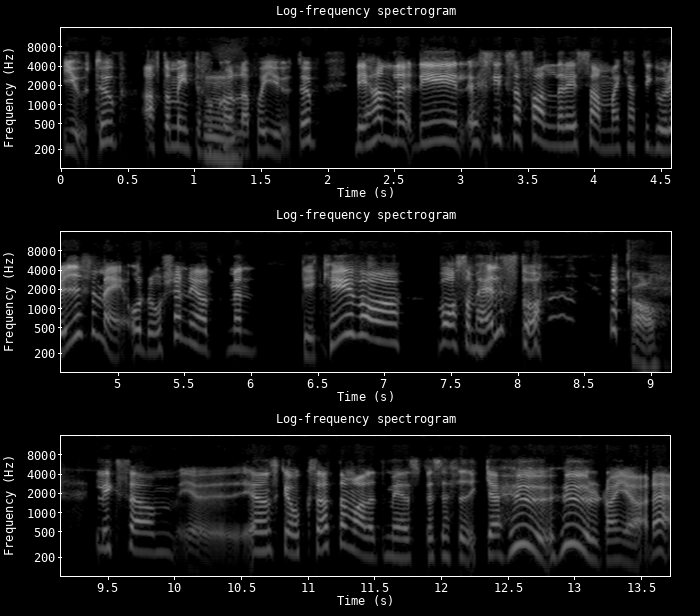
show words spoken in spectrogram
Youtube, att de inte får mm. kolla på Youtube. Det, handlar, det liksom faller i samma kategori för mig och då känner jag att men det kan ju vara vad som helst då. Ja. liksom, jag önskar också att de var lite mer specifika hur, hur de gör det.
